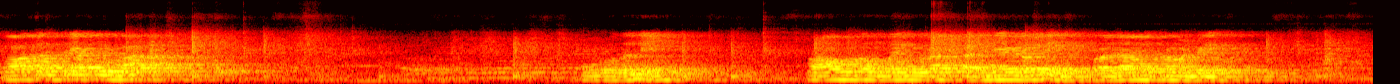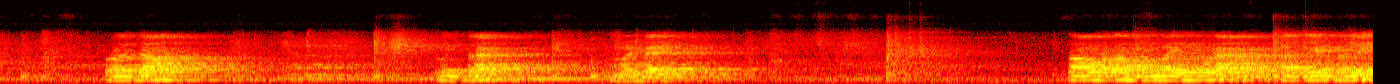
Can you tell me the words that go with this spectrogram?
ಸ್ವಾತಂತ್ರ್ಯ ಪೂರ್ವ ಪೂರ್ವದಲ್ಲಿ ಸಾವಿರದ ಒಂಬೈನೂರ ಹದಿನೇಳರಲ್ಲಿ ಪ್ರಜಾಮಿತ್ರ ಮಂಡಳಿ. ಪ್ರಜಾ ಮಿತ್ರ ಮಂಡಳಿ. ಸಾವಿರದ ಒಂಬೈನೂರ ಹದಿನೆಂಟರಲ್ಲಿ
